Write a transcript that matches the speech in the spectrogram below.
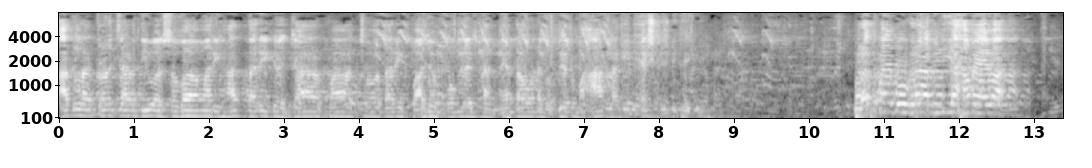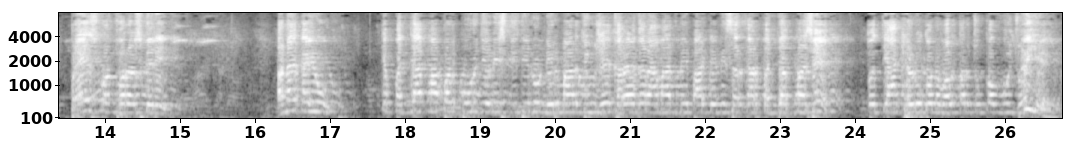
આગલા ત્રણ ચાર દિવસ સભા અમારી સાત તારીખે ચાર, પાંચ, છ તારીખ ભાજપ કોંગ્રેસના નેતાઓને તો પેટમાં આગ લાગી ગઈ એસિડિટી થઈ ગઈ. ભરતભાઈ બોઘરા મીડિયા સામે આવ્યા. પ્રેસ કોન્ફરન્સ કરી. અને કહ્યું કે પંજાબમાં પણ પૂર જેવી સ્થિતિનું નિર્માણ થયું છે. ખરેખર આમ આદમી પાર્ટીની સરકાર પંજાબમાં છે. તો ત્યાં ખેડૂતોને વળતર ચૂકવવું જોઈએ.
